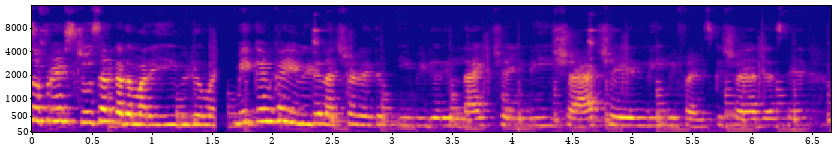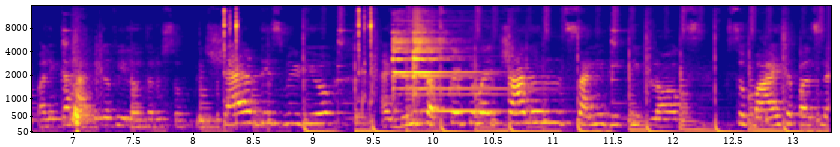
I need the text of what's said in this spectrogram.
సో ఫ్రెండ్స్ చూసారు కదా మరి ఈ వీడియో మీకు కనుక ఈ వీడియో నచ్చినట్లయితే ఈ వీడియోని లైక్ చేయండి షేర్ చేయండి మీ ఫ్రెండ్స్కి షేర్ చేస్తే వాళ్ళు ఇంకా హ్యాపీగా ఫీల్ అవుతారు. So please share this video and do subscribe to my channel Sunny Deepti blogs so bye చెప్పాల్సిన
